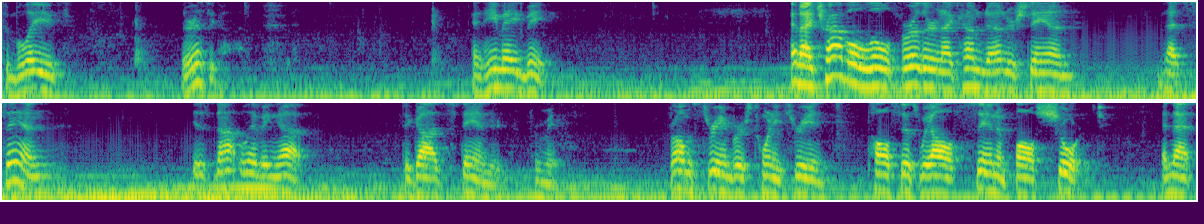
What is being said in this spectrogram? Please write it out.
to believe there is a God. And He made me. And I travel a little further and I come to understand that sin is not living up to God's standard for me. Romans 3 and verse 23, and Paul says we all sin and fall short. And that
